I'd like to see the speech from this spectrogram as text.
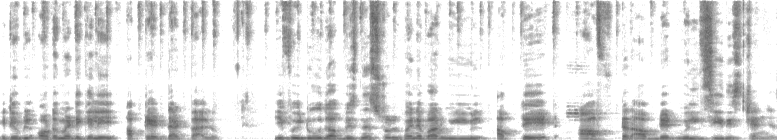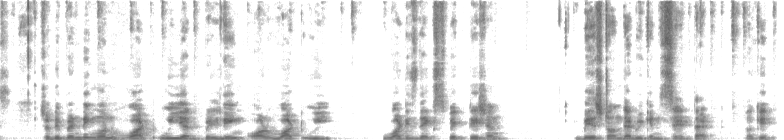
it will automatically update that value. If we do the business rule, whenever we will update, after update, we'll see these changes. So depending on what we are building or what we what is the expectation? Based on that we can set that okay?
